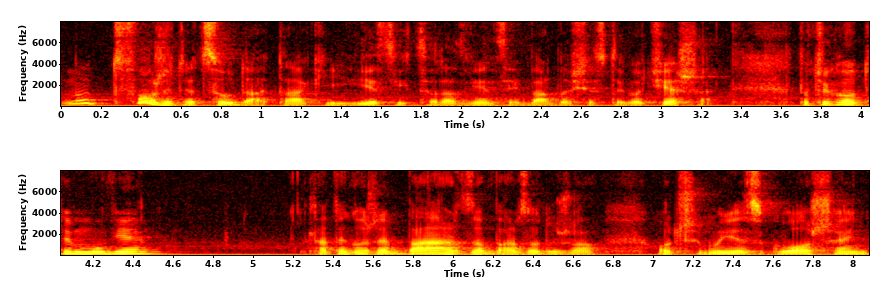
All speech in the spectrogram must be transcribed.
no, tworzy te cuda, tak? I jest ich coraz więcej, bardzo się z tego cieszę. Dlaczego o tym mówię? Dlatego, że bardzo, bardzo dużo otrzymuję zgłoszeń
